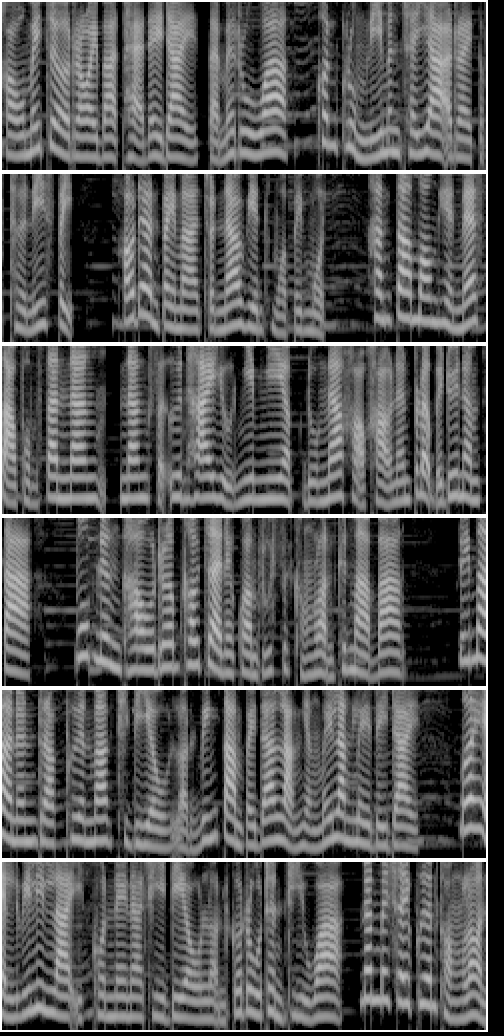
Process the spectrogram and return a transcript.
เขาไม่เจอรอยบาดแผลใด ๆ แต่ไม่รู้ว่าคนกลุ่มนี้มันใช้ยาอะไรกับเธอนี่สิ เขาเดินไปมาจนหน้าเวียนหัวไปหมด หันตามองเห็นแม่สาวผมสั้นนั่ง นั่งสะอื้นไห้อยู่เงียบๆ ดวงหน้าขาวๆนั้นเปรอะไปด้วยน้ำตาวูบหนึ่งเขาเริ่มเข้าใจในความรู้สึกของหล่อนขึ้นมาบ้างริมานั้นรักเพื่อนมากทีเดียว หล่อนวิ่งตามไปด้านหลังอย่างไม่ลังเลใด ๆ มื่อเห็นวิลินลาอีกคนในนาทีเดียวหล่อนก็รู้ทันทีว่านั่นไม่ใช่เพื่อนของหล่อน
